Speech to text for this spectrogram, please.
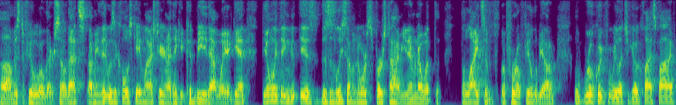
Uh, missed a field goal there. So that's, I mean, it was a close game last year, and I think it could be that way again. The only thing is, this is Lee's Summit North's first time. You never know what the, the lights of, of Faurot Field will be on them. Real quick before we let you go, Class 5,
